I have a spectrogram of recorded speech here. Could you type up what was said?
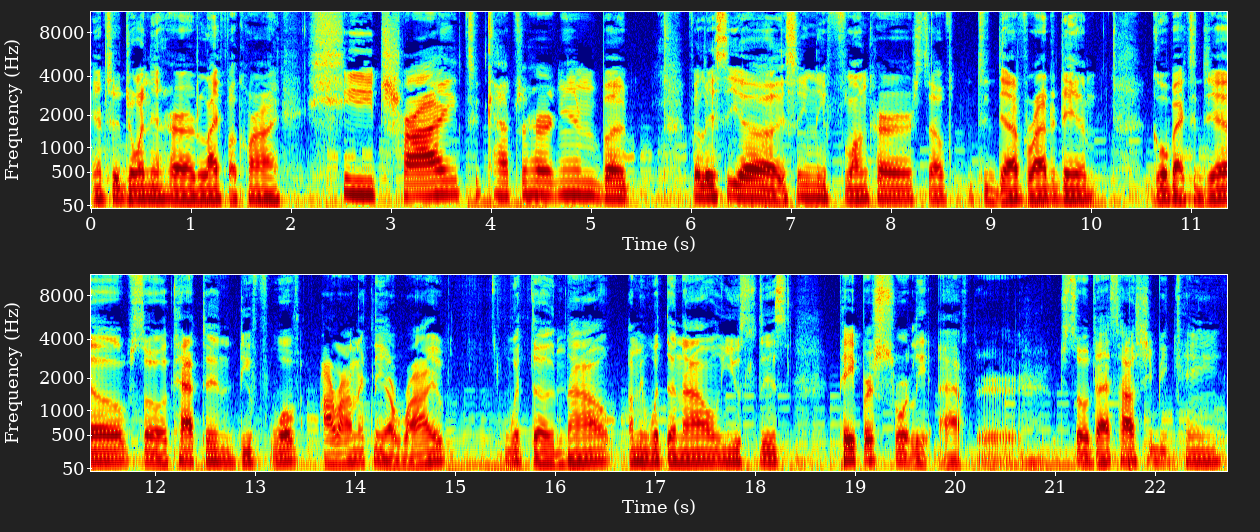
into joining her life of crime. He tried to capture her again but felicia seemingly flung herself to death rather than go back to jail. So captain d wolf ironically arrived with the now i mean with the now useless papers shortly after. So that's how she became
